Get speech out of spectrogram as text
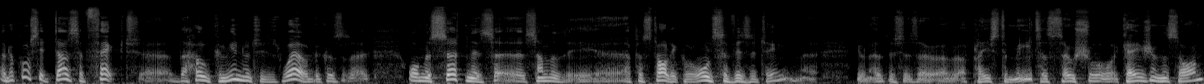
and of course it does affect uh, the whole community as well, because uh, almost certainly uh, some of the uh, apostolic are also visiting. Uh, you know, this is a, a, place to meet, a social occasion and so on,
